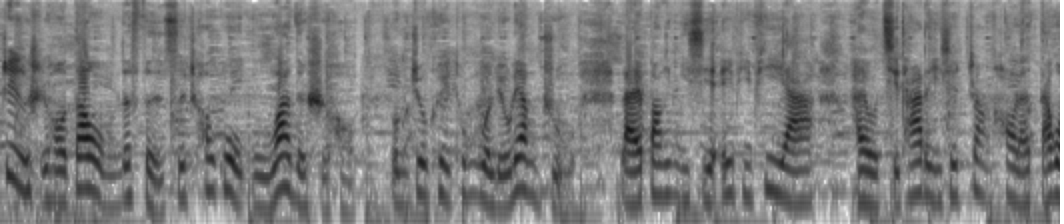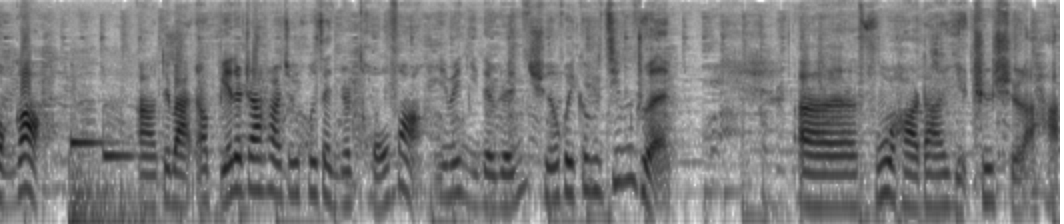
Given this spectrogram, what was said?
这个时候，当我们的粉丝超过五万的时候，我们就可以通过流量主来帮一些 APP 呀，还有其他的一些账号来打广告，啊，对吧？然后别的账号就会在你这投放，因为你的人群会更精准。呃，服务号当然也支持了哈，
